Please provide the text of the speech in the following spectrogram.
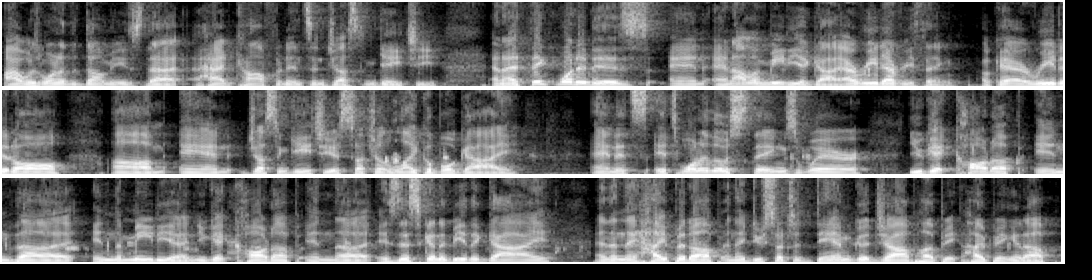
I was one of the dummies that had confidence in Justin Gaethje. And I think what it is, and and I'm a media guy. I read everything. Okay, I read it all. Um, and Justin Gaethje is such a likable guy, and it's it's one of those things where you get caught up in the in the media, and you get caught up in the is this going to be the guy? And then they hype it up, and they do such a damn good job hyping, it up.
